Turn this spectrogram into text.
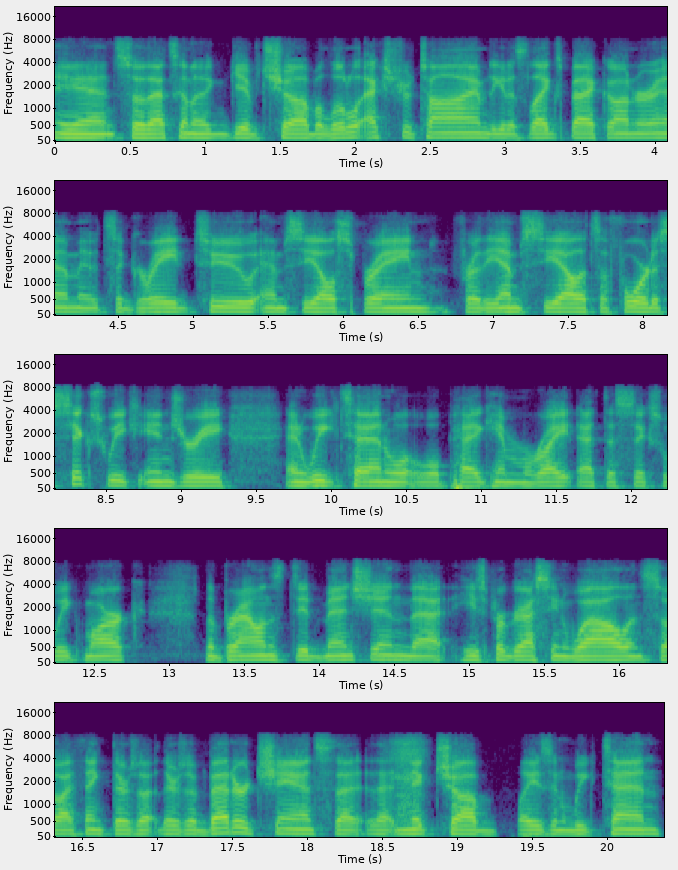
And so that's going to give Chubb a little extra time to get his legs back under him. It's a grade two MCL sprain. For the MCL, it's a four to six week injury, and week 10 will, will peg him right at the six week mark. The Browns did mention that he's progressing well, and so I think there's a there's a better chance that, that Nick Chubb plays in week 10,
